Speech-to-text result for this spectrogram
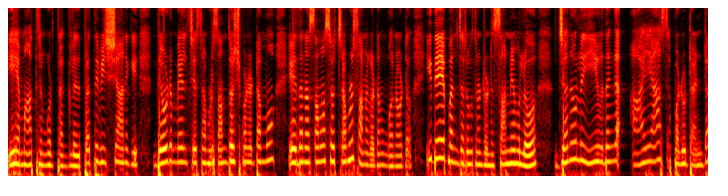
ఏ మాత్రం కూడా తగ్గలేదు. ప్రతి విషయానికి దేవుడు మేలు చేసినప్పుడు సంతోషపడటము ఏదైనా సమస్య వచ్చినప్పుడు సనగటం కొనవటం ఇదే పని జరుగుతున్నటువంటి సమయంలో జనులు ఈ విధంగా ఆయాసపడుటంట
